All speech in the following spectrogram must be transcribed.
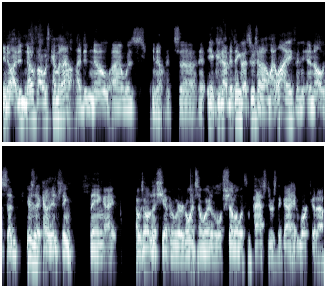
You know, I didn't know if I was coming out. I didn't know I was, you know, it's uh because I've been thinking about suicide all my life, and and all of a sudden, here's a kind of interesting thing. I I was on the ship and we were going somewhere in a little shuttle with some passengers. The guy had worked at a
